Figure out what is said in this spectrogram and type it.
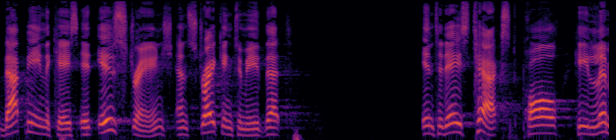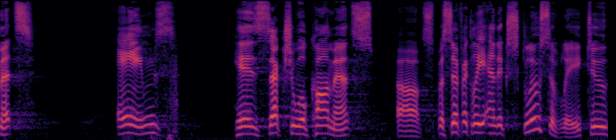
that being the case, it is strange and striking to me that in today's text, Paul, he limits, aims his sexual comments uh, specifically and exclusively to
